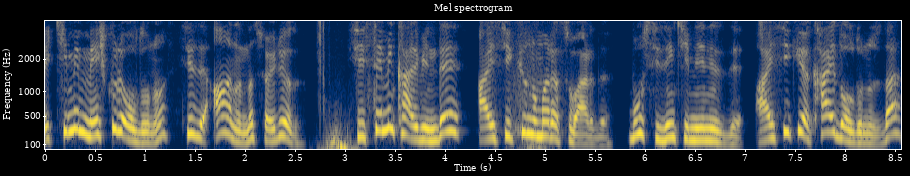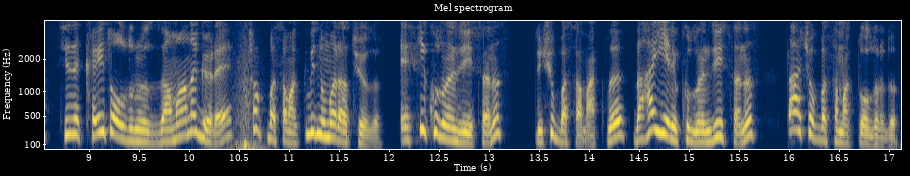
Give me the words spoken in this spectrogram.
ve kimin meşgul olduğunu size anında söylüyordu. Sistemin kalbinde ICQ numarası vardı. Bu sizin kimliğinizdi. ICQ'ya kaydolduğunuzda size kayıt olduğunuz zamana göre çok basamaklı bir numara atıyordu. Eski kullanıcıysanız düşük basamaklı, daha yeni kullanıcıysanız daha çok basamaklı olurdu.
